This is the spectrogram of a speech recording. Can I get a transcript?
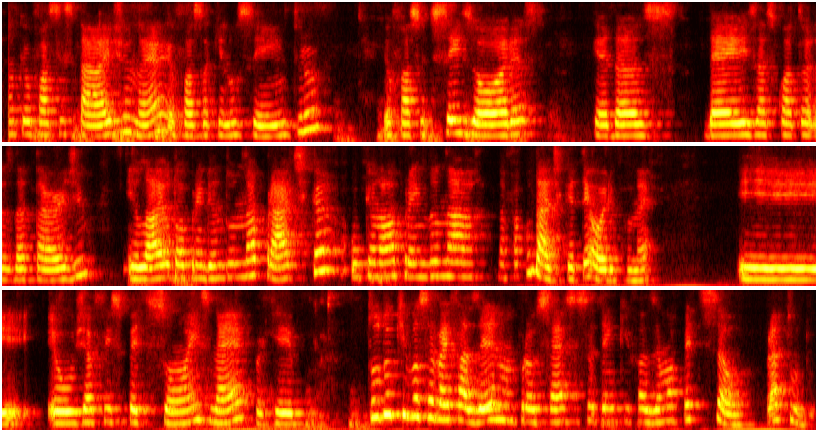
Então, que eu faço estágio, né? Eu faço aqui no centro. Eu faço de seis horas, que é das 10 às 4 horas da tarde. E lá eu tô aprendendo tudo na prática, o que eu não aprendo na, na faculdade, que é teórico, né? E eu já fiz petições, né? Porque tudo que você vai fazer num processo, você tem que fazer uma petição para tudo.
